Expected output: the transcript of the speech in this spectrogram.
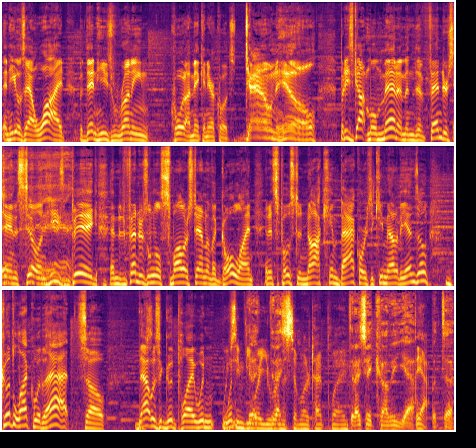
and he goes out wide, but then he's running quote I'm making air quotes downhill, but he's got momentum and the defender standing Yeah, still and yeah, he's yeah. big and the defender's a little smaller standing on the goal line and it's supposed to knock him backwards to keep him out of the end zone. Good luck with that. So that was a good play. Wouldn't We've seen wouldn't- BYU did I run a s- similar type play. Did I say Covey? Yeah. Yeah. But uh,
